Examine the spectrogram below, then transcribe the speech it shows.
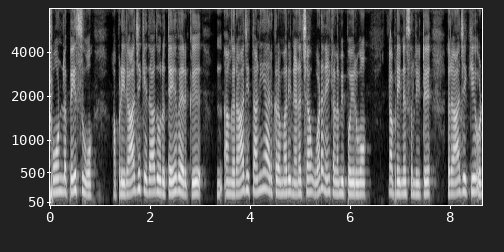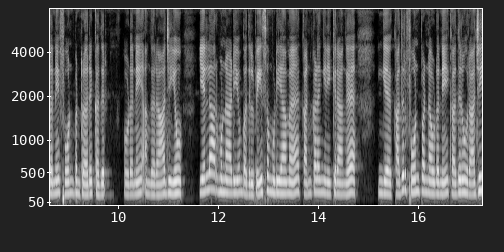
ஃபோனில் பேசுவோம். அப்படி ராஜிக்கு ஏதாவது ஒரு தேவை இருக்குது அங்கே ராஜி தனியாக இருக்கிற மாதிரி நினச்சா உடனே கிளம்பி போயிடுவோம் அப்படின்னு சொல்லிட்டு ராஜிக்கு உடனே ஃபோன் பண்ணுறாரு கதிர். உடனே அங்கே ராஜியும் எல்லார் முன்னாடியும் பதில் பேச முடியாமல் கண் கலங்கி நிற்கிறாங்க இங்கே கதிர் ஃபோன் பண்ண உடனே கதிரும் ராஜி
